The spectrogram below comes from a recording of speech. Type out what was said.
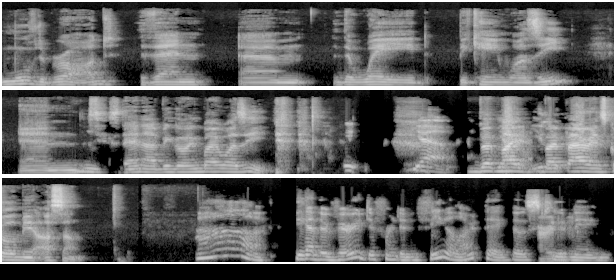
moved abroad, then um, the Wade became Wazee. And Mhm. since then, I've been going by Wazee. yeah But my Yeah, my parents called me Asan. Ah, yeah, they're very different in feel, aren't they? Those Very two different. names.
